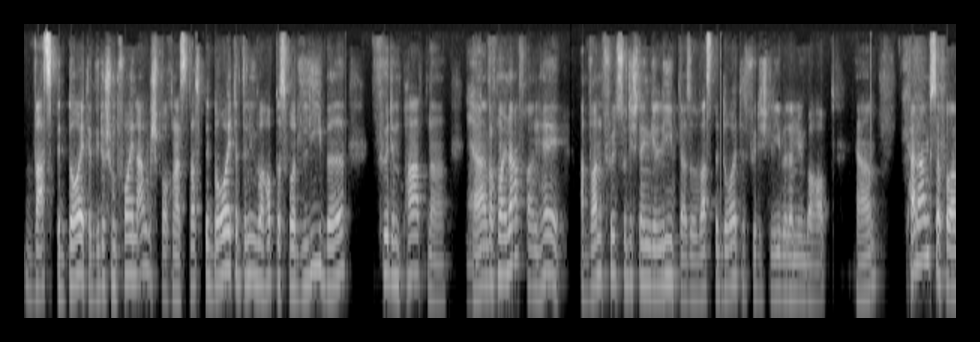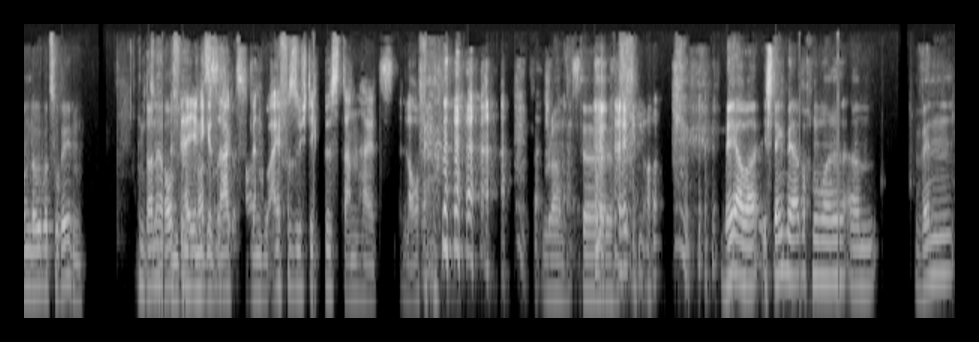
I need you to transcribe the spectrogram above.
Was bedeutet, wie du schon vorhin angesprochen hast, was bedeutet denn überhaupt das Wort Liebe für den Partner? Ja. ja. einfach mal nachfragen, hey, ab wann fühlst du dich denn geliebt? Also was bedeutet für dich Liebe denn überhaupt? Ja, keine Angst davor haben, darüber zu reden. Und dann herausfinden, Wenn derjenige sagt, wenn du eifersüchtig bist, dann halt laufen. Run. genau. Nee, aber ich denke mir einfach nur mal, ähm, wenn,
